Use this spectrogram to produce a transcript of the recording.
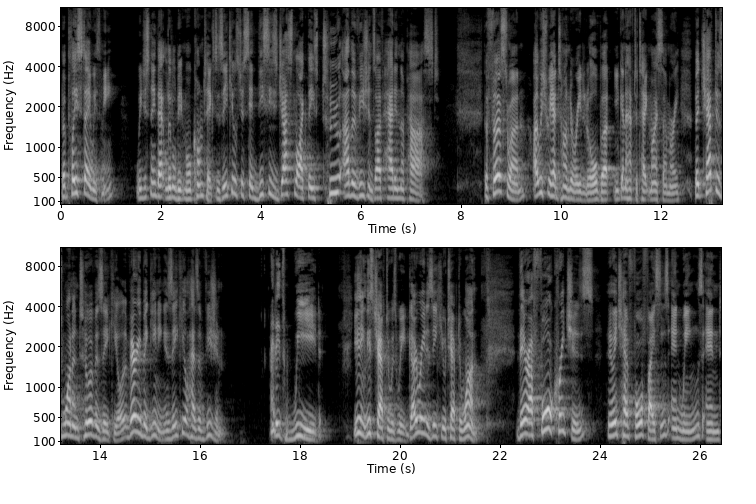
But please stay with me. We just need that little bit more context. Ezekiel's just said, This is just like these two other visions I've had in the past. The first one, I wish we had time to read it all, but you're going to have to take my summary. But chapters 1 and 2 of Ezekiel, at the very beginning, Ezekiel has a vision. And it's weird. You think this chapter was weird. Go read Ezekiel chapter 1. There are four creatures who each have four faces and wings, and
